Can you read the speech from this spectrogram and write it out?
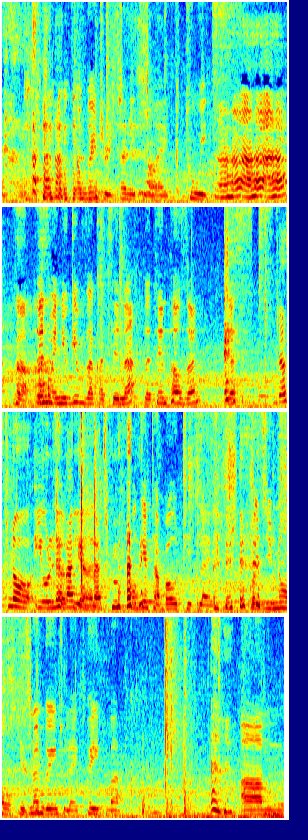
I'm going to return it in like two weeks. Uh-huh, uh-huh, uh-huh. Then when you give the Katena, the 10,000, just Just know you'll never get that money. forget about it, like, because you know he's not going to like pay it back. Um,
